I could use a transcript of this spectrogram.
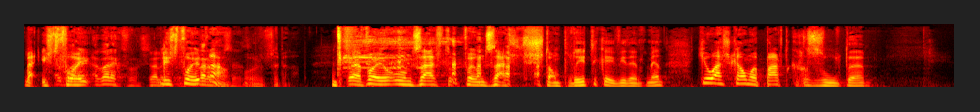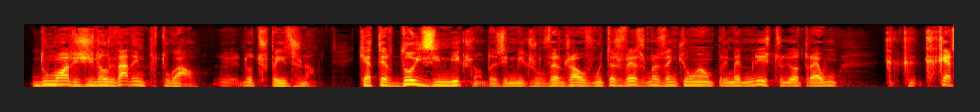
bem, isto foi. Agora é que vamos. Isto foi. Agora Não, saber nada. Eh, Foi um, desastre, foi um desastre de gestão política, evidentemente, que eu acho que há uma parte que resulta de uma originalidade em Portugal, eh, noutros países não. Que é ter dois inimigos, não, dois inimigos no governo já houve muitas vezes, mas em que um é um primeiro-ministro e outro é um que, que- que quer.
